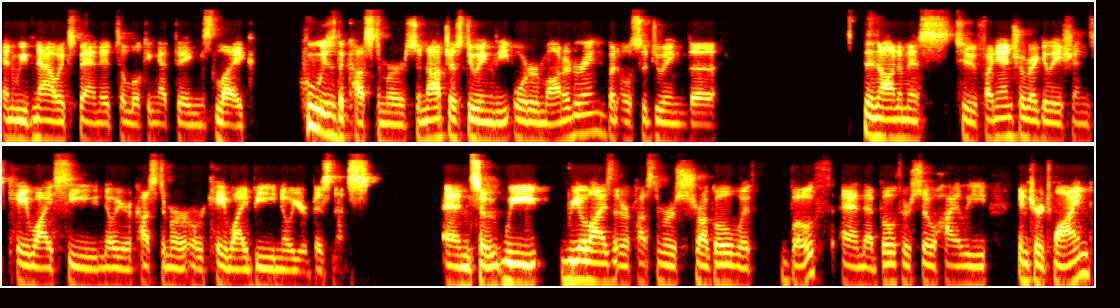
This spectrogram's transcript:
And we've now expanded to looking at things like who is the customer. So, not just doing the order monitoring, but also doing the synonymous to financial regulations KYC, know your customer, or KYB, know your business. And so we realize that our customers struggle with both and that both are so highly intertwined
